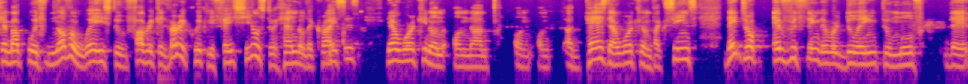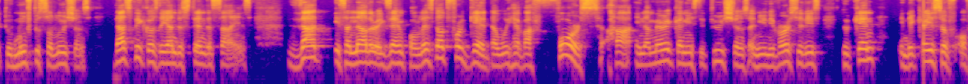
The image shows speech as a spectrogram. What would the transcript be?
came up with novel ways to fabricate very quickly face shields to handle the crisis. They're working on, on um, on, on, on, tests, they're working on vaccines. They dropped everything they were doing to move the to move to solutions. That's because they understand the science. That is another example. Let's not forget that we have a force uh, in American institutions and universities to can, in the case of, of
